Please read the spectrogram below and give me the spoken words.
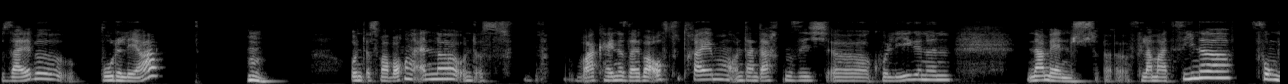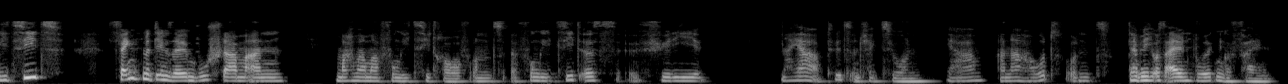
Salbe wurde leer. Hm. Und es war Wochenende und es war keine Salbe aufzutreiben. Und dann dachten sich äh, Kolleginnen, na Mensch, äh, Flamazine, Fungizid, fängt mit demselben Buchstaben an. Machen wir mal Fungizid drauf. Und äh, Fungizid ist für die, naja, Pilzinfektion, ja, an der Haut. Und da bin ich aus allen Wolken gefallen.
